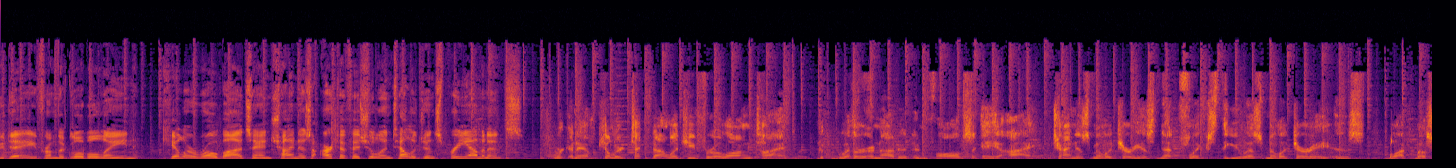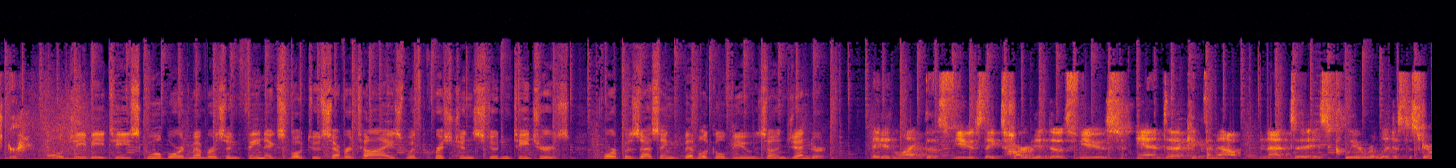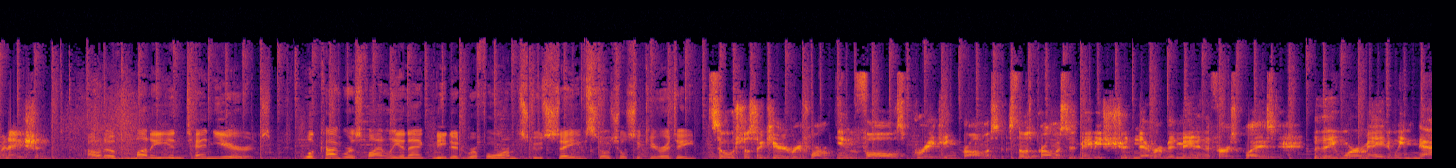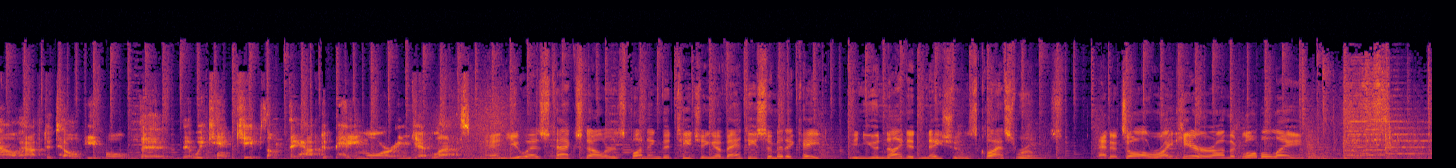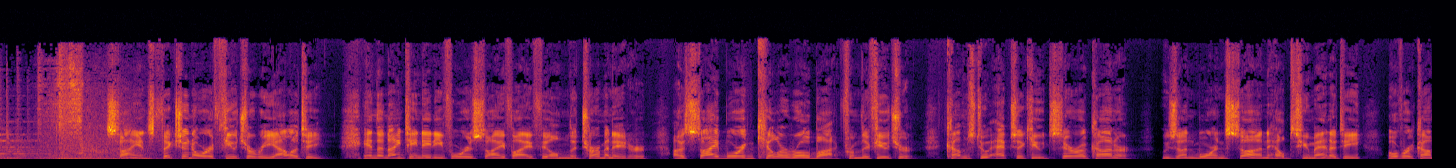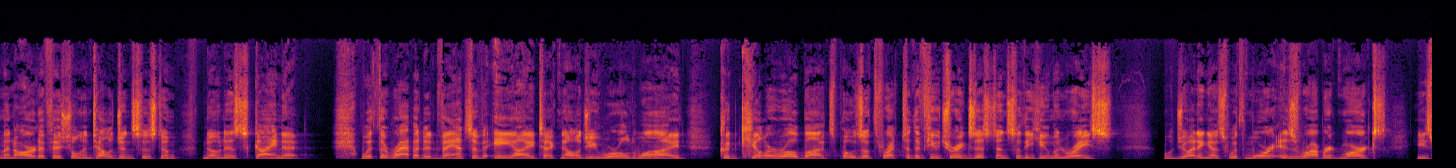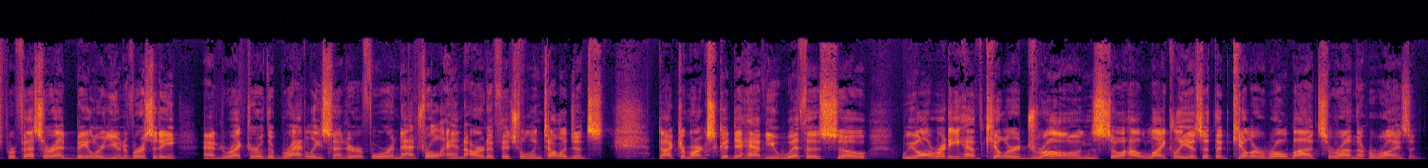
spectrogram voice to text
Today from the global lane, killer robots and China's artificial intelligence preeminence. We're going to have killer technology for a long time, whether or not it involves AI. China's military is Netflix, the U.S. military is Blockbuster. LGBT school board members in Phoenix vote to sever ties with Christian student teachers for possessing biblical views on gender. They didn't like those views. They targeted those views and uh, kicked them out. And that uh, is clear religious discrimination. Out of money in 10 years. Will Congress finally enact needed reforms to save Social Security? Social Security reform involves breaking promises. Those promises maybe should never have been made in the first place, but they were made, and we now have to tell people that, that we can't keep them. They have to pay more and get less. And U.S. tax dollars funding the teaching of anti Semitic hate in United Nations classrooms. And it's all right here on the Global Lane. Science fiction or a future reality? In the 1984 sci fi film The Terminator, a cyborg killer robot from the future comes to execute Sarah Connor, whose unborn son helps humanity overcome an artificial intelligence system known as Skynet. With the rapid advance of AI technology worldwide, could killer robots pose a threat to the future existence of the human race? Well, joining us with more is Robert Marks. He's professor at Baylor University and director of the Bradley Center for Natural and Artificial Intelligence. Dr. Marks, good to have you with us. So, we already have killer drones. So, how likely is it that killer robots are on the horizon?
